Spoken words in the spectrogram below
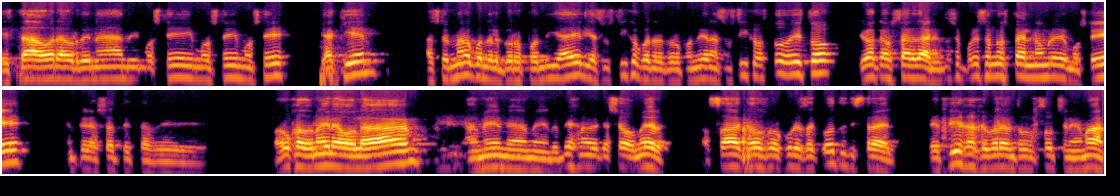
está ahora ordenando y Moshe, y Moshe, y Moshe. ¿Y a quién? A su hermano cuando le correspondía a él y a sus hijos cuando le correspondían a sus hijos. Todo esto iba a causar daño. Entonces por eso no está el nombre de Moshe en Perashat de Baruch Adonai Leolam. Amén, amén. Rabbi Hanan Bekasha Omer. עשה הקדוש ברוך הוא לזכות את ישראל, לפיכך יבוא להם תוצאות שנאמר,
